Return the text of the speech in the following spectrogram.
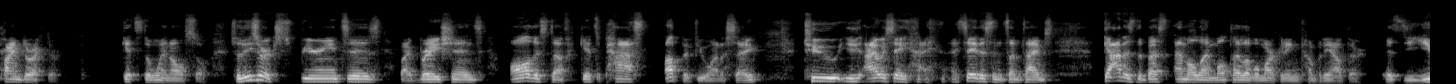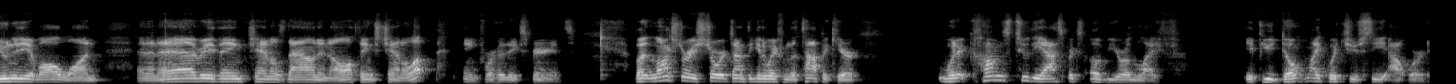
prime director, gets the win also. So these are experiences, vibrations, all this stuff gets passed up, if you want to say, to, I always say, I say this and sometimes God is the best MLM, multi level marketing company out there. It's the unity of all one. And then everything channels down and all things channel up and for the experience. But long story short, not to get away from the topic here, when it comes to the aspects of your life, if you don't like what you see outward,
